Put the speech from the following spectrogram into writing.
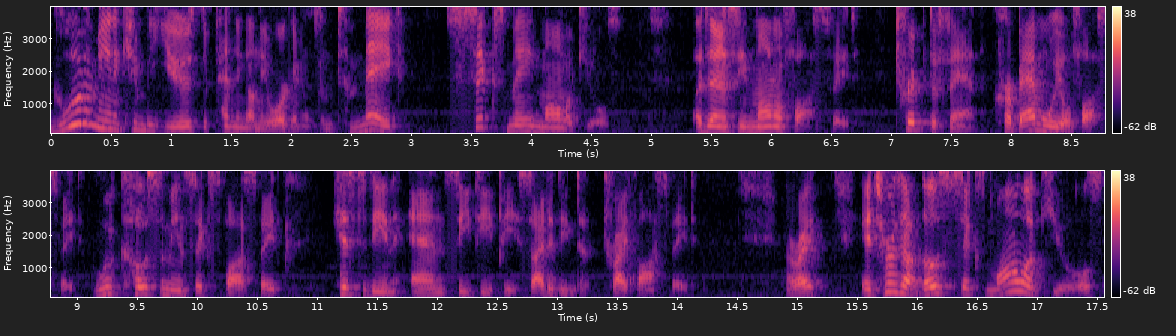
Glutamine can be used, depending on the organism, to make six main molecules adenosine monophosphate, tryptophan, carbamyl phosphate, glucosamine 6 phosphate, histidine, and CTP, cytidine triphosphate. All right. It turns out those six molecules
